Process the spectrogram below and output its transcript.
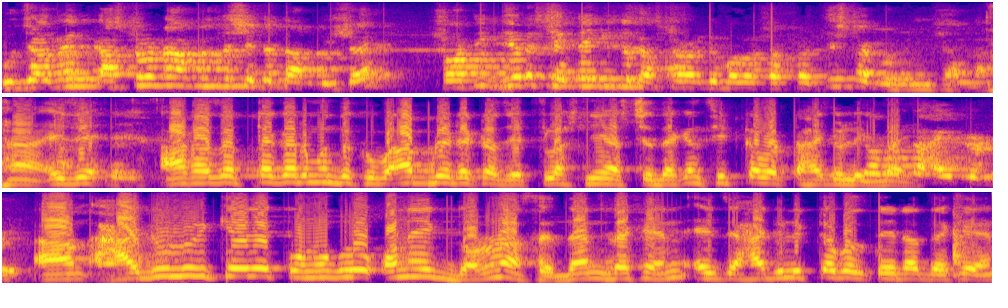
বুঝাবেন কাস্টমার না বুঝলে সেটা তার বিষয়। সঠিক যেটা সেটাই কিন্তু কাস্টমারকে বলার সবসময় চেষ্টা করবেন ইনশাল্লাহ হ্যাঁ এই যে আট হাজার টাকার মধ্যে খুব আপডেট একটা জেট ফ্লাশ নিয়ে আসছে। দেখেন সিট কাভারটা হাইড্রোলিক ভাই। হাইড্রোলিক হাইড্রোলিকের কোনগুলো অনেক ধরন আছে। দেন দেখেন এই যে হাইড্রোলিকটা বলতে এটা দেখেন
